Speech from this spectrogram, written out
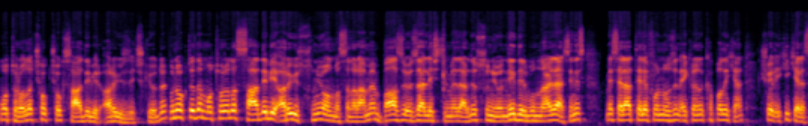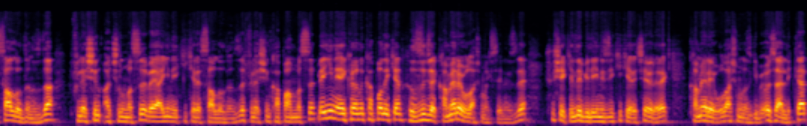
Motorola çok çok sade bir arayüzle çıkıyordu. Bu noktada Motorola sade bir arayüz sunuyor olmasına rağmen bazı özelleştirmeler de sunuyor. Nedir bunlar derseniz mesela telefonunuzun ekranı kapalıyken şöyle iki kere salladığınızda flash'ın açılması veya yine iki kere salladığınızda flash'ın kapanması ve yine ekranı kapalıyken hızlıca kameraya ulaşmak istediğinizde şu şekilde bileğinizi iki kere çevirerek kameraya ulaşmanız gibi özellikler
